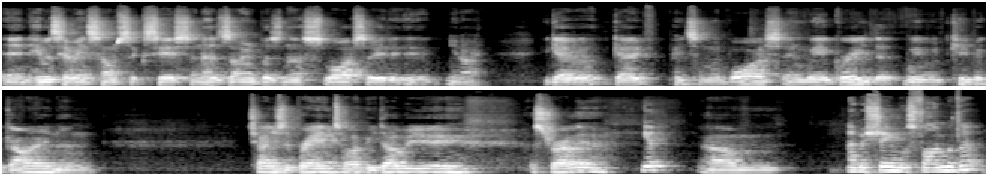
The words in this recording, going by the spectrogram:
and he was having some success in his own business life. So he, you know, he gave a, gave Pete some advice, and we agreed that we would keep it going and change the brand to IPW Australia. Yep. Um, A machine was fine with that?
